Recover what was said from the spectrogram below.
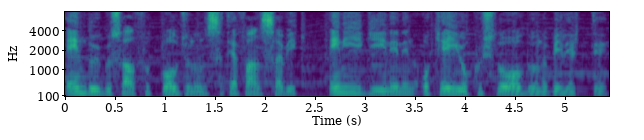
en duygusal futbolcunun Stefan Savic, en iyi giyinenin Okey Yokuşlu olduğunu belirtti.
